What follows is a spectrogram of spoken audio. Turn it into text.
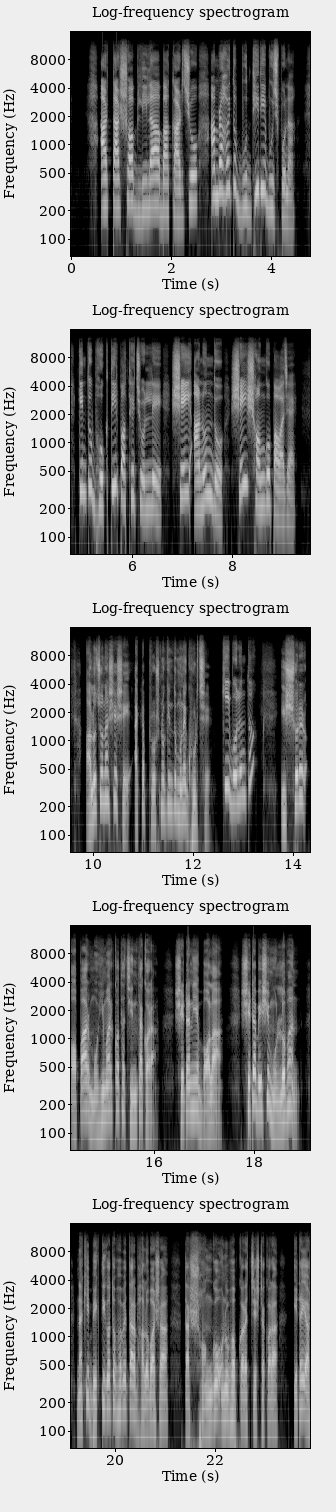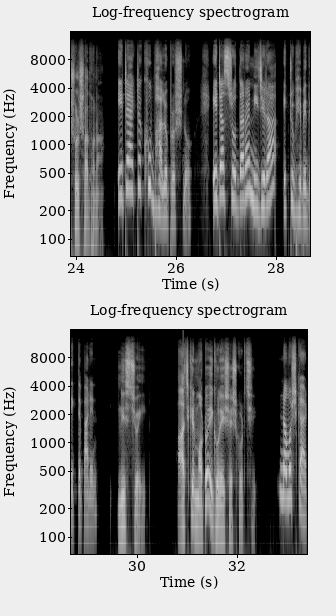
আর তার সব লীলা বা কার্য আমরা হয়তো বুদ্ধি দিয়ে বুঝব না কিন্তু ভক্তির পথে চললে সেই আনন্দ সেই সঙ্গ পাওয়া যায়। আলোচনা শেষে একটা প্রশ্ন কিন্তু মনে ঘুরছে। কি বলুন তো? ঈশ্বরের অপার মহিমার কথা চিন্তা করা সেটা নিয়ে বলা সেটা বেশি মূল্যবান নাকি ব্যক্তিগতভাবে তার ভালোবাসা তার সঙ্গ অনুভব করার চেষ্টা করা এটাই আসল সাধনা? এটা একটা খুব ভালো প্রশ্ন। এটা শ্রদ্ধারা নিজেরা একটু ভেবে দেখতে পারেন। নিশ্চয়ই। আজকের মতো এই ঘুরেই শেষ করছি। নমস্কার।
